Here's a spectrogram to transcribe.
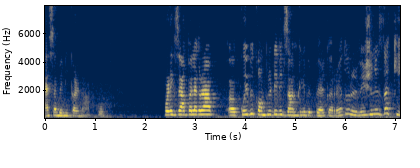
ऐसा भी नहीं करना आपको। फॉर एग्ज़ाम्पल अगर आप uh, कोई भी कॉम्पिटिटिव एग्ज़ाम के लिए प्रिपेयर कर रहे हैं तो रिविजन इज़ द की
